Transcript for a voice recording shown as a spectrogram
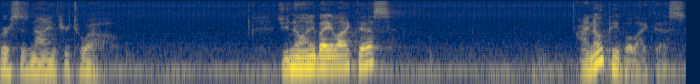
verses 9 through 12. Do you know anybody like this? I know people like this.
